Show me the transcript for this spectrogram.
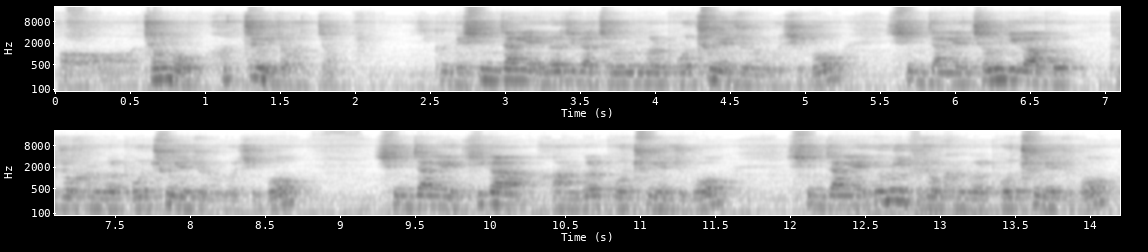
어, 전부 허증이죠 허증. 그러니까 신장의 에너지가 적은 걸 보충해 주는 것이고 신장의 전기가 보- 부족한 걸 보충해 주는 것이고 신장의 기가 허한 걸 보충해 주고 신장의 음이 부족한 걸 보충해 주고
